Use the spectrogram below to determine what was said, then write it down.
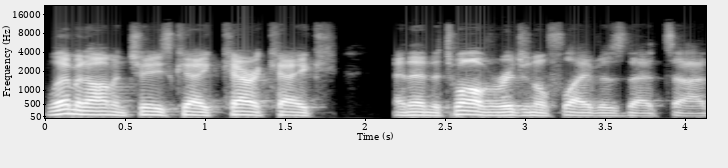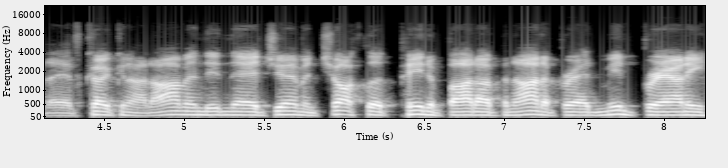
lemon almond cheesecake, carrot cake, and then the 12 original flavors that uh, they have coconut almond in there, German chocolate, peanut butter, banana bread, mint brownie.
